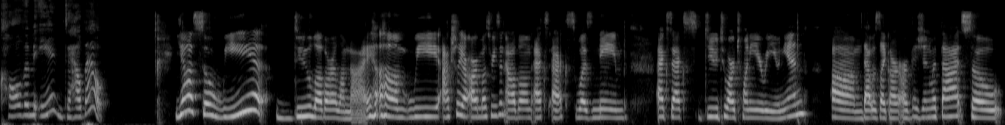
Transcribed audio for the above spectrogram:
call them in to help out? Yeah, so we do love our alumni. Um, we actually, our, our, most recent album, XX, was named XX due to our 20 year reunion. Um, that was like our, our vision with that. So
